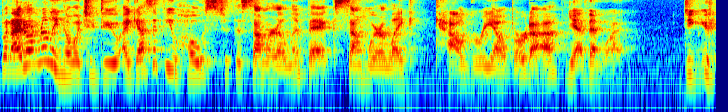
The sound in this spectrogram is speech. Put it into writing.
But I don't really know what you do. I guess if you host the Summer Olympics somewhere like Calgary, Alberta, Yeah, then what? Do you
